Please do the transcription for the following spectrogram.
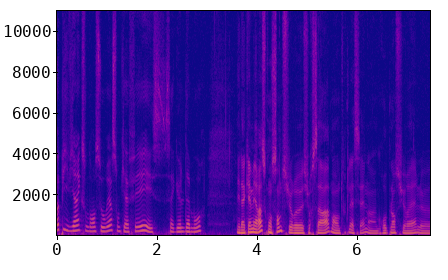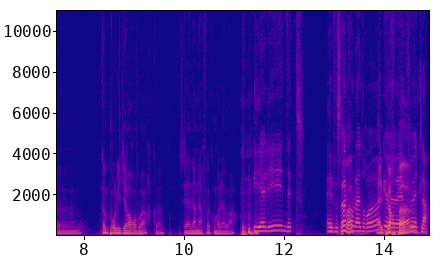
hop, il vient avec son grand sourire, son café et sa gueule d'amour. Et la caméra se concentre sur, euh, sur Sarah pendant toute la scène. Un gros plan sur elle, euh, comme pour lui dire au revoir. quoi. C'est la dernière fois qu'on va la voir. et elle est nette. Elle veut Ça pas va. qu'on la drogue, Elle pleure euh, pas. elle veut être là.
